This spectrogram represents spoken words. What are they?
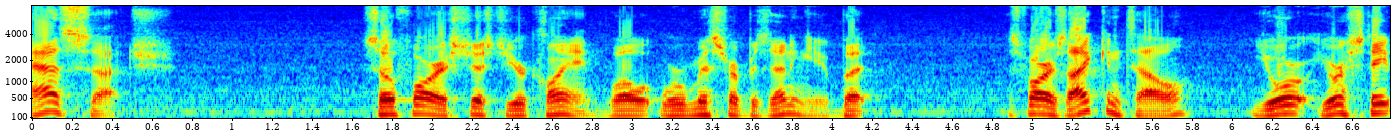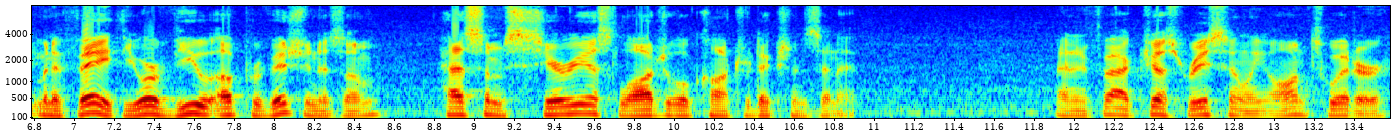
as such. So far, it's just your claim. Well, we're misrepresenting you, but as far as I can tell, your your statement of faith, your view of provisionism, has some serious logical contradictions in it. And in fact, just recently on Twitter,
